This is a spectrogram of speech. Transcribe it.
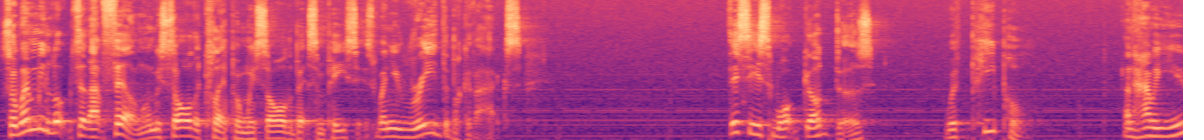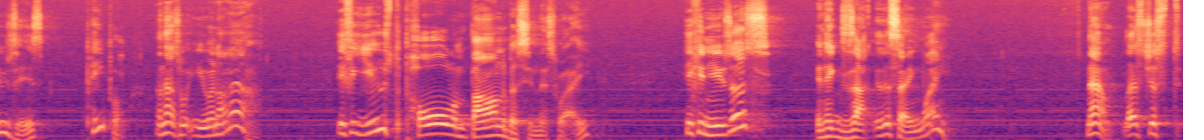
So when we looked at that film, when we saw the clip and we saw the bits and pieces, when you read the book of Acts, this is what God does with people and how he uses people. And that's what you and I are. If he used Paul and Barnabas in this way, he can use us in exactly the same way. Now, let's just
